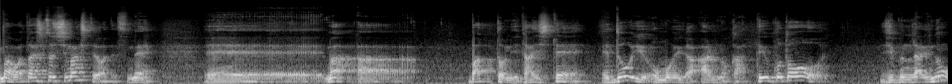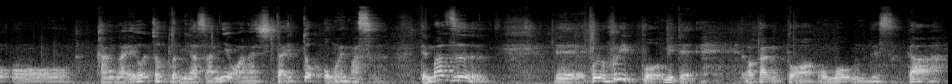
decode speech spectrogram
まあ私としましてはですね、えーまあバットに対してどういう思いがあるのかっていうことを自分なりの考えをちょっと皆さんにお話ししたいと思います。でまず、えーこのフリップを見てわかるとは思うんですが、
